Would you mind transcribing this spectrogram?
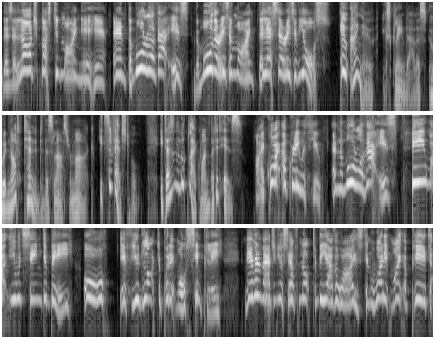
There's a large mustard mine near here, and the moral of that is the more there is of mine, the less there is of yours. Oh, I know, exclaimed Alice, who had not attended to this last remark. It's a vegetable. It doesn't look like one, but it is. I quite agree with you. And the moral of that is be what you would seem to be, or, if you'd like to put it more simply, never imagine yourself not to be otherwise than what it might appear to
